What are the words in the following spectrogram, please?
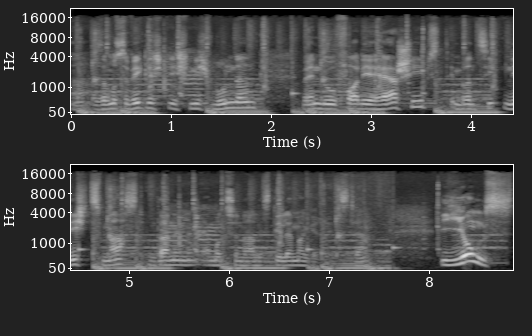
Ja? Also musst du wirklich dich nicht wundern, wenn du vor dir herschiebst, im Prinzip nichts machst und dann in ein emotionales Dilemma gerätst. Ja? Die Jungs,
